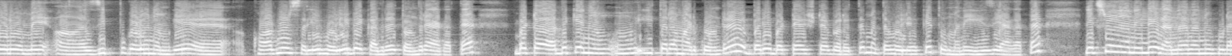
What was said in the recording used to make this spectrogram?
ಕೆಲವೊಮ್ಮೆ ಜಿಪ್ಗಳು ನಮ್ಗೆ ಕಾರ್ನರ್ಸ್ ಅಲ್ಲಿ ಹೊಲಿಬೇಕಾದ್ರೆ ತೊಂದರೆ ಆಗತ್ತೆ. ಬಟ್ ಅದಕ್ಕೆ ನಾವು ಈ ತರ ಮಾಡ್ಕೊಂಡ್ರೆ ಬರೀ ಬಟ್ಟೆ ಅಷ್ಟೇ ಬರುತ್ತೆ, ಮತ್ತೆ ಹೊಲಿಯೋಕೆ ತುಂಬಾನೇ ಈಸಿ ಆಗತ್ತೆ. ನೆಕ್ಸ್ಟ್ ನಾನಿಲ್ಲಿ ರನ್ನರ್ ಅನ್ನು ಕೂಡ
